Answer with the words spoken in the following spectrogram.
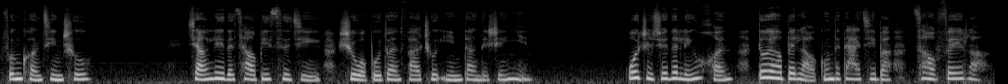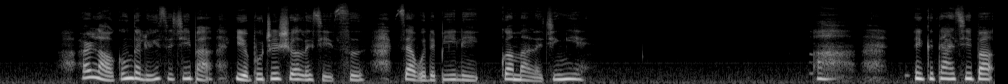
疯狂进出。强烈的操逼刺激使我不断发出淫荡的呻吟。我只觉得灵魂都要被老公的大鸡巴操飞了，而老公的驴子鸡巴也不知射了几次，在我的逼里灌满了精液。啊，那个大鸡巴！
